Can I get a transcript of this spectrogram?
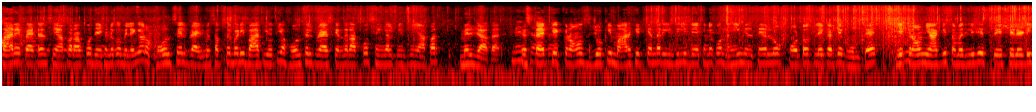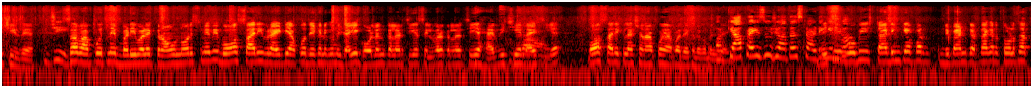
सारे पैटर्न यहाँ पर आपको देखने को मिलेंगे और होलसेल प्राइस में सबसे बड़ी बात ये होती है होलसेल प्राइस के अंदर आपको सिंगल पीस भी यहाँ पर मिल जाता है। इस टाइप के क्राउन जो की मार्केट के अंदर इजिली देखने को नहीं मिलते हैं लोग फ़ोटोज़ लेकर के घूमते हैं ये क्राउन यहाँ की समझ लीजिए स्पेशलिटी चीज़ें हैं। सब आपको इतने बड़े बड़े क्राउन और इसमें भी बहुत सारी वरायटी आपको देखने को मिल जाएगी। गोल्डन कलर चाहिए सिल्वर कलर चाहिए हैवी चाहिए लाइट चाहिए। बहुत सारी कलेक्शन आपको यहाँ पर देखने को मिल और क्या प्राइस हो जाता है स्टार्टिंग वो भी स्टार्टिंग के ऊपर डिपेंड करता है। अगर थोड़ा सा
